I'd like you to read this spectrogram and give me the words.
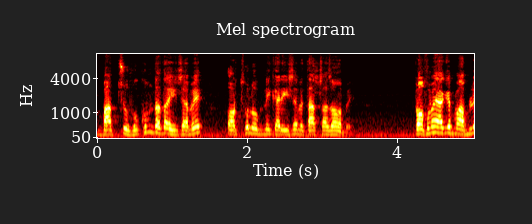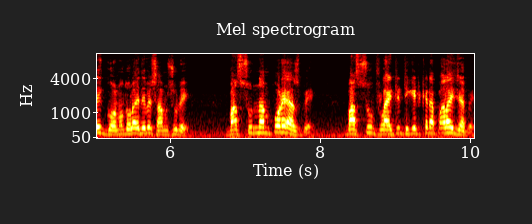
বাচ্চু হুকুমদাতা হিসাবে, অর্থলগ্নিকারী হিসাবে তার সাজা হবে। প্রথমে আগে পাবলিক গণদোলায় দেবে শামসুরে। বাচ্চুর নাম পরে আসবে। বাচ্চু ফ্লাইটে টিকিট কেটা পালাই যাবে।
